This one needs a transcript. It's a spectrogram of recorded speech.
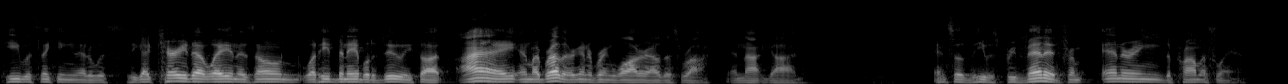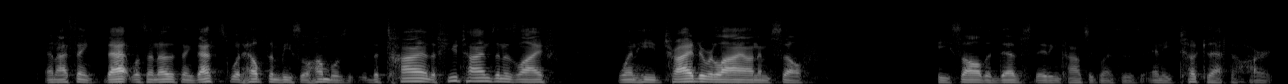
he was thinking that it was he got carried away in his own what he'd been able to do. He thought i and my brother are going to bring water out of this rock and not god. And so he was prevented from entering the promised land. And i think that was another thing. That's what helped him be so humble the time the few times in his life when he tried to rely on himself he saw the devastating consequences and he took that to heart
